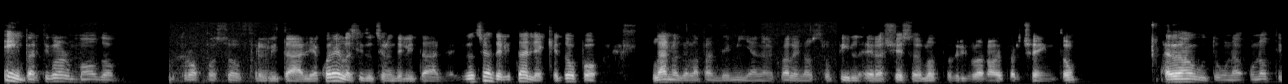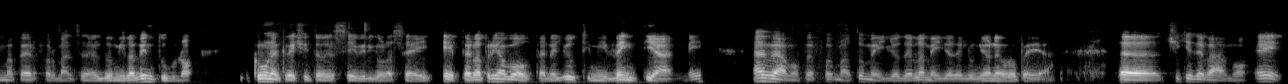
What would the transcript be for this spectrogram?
e in particolar modo purtroppo soffre l'Italia. Qual è la situazione dell'Italia? La situazione dell'Italia è che dopo l'anno della pandemia, nel quale il nostro PIL era sceso dell'8,9%, avevamo avuto una, un'ottima performance nel 2021 con una crescita del 6,6 e per la prima volta negli ultimi 20 anni avevamo performato meglio della media dell'Unione Europea. Eh, ci chiedevamo è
